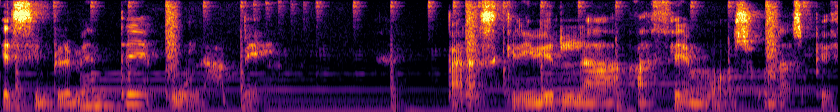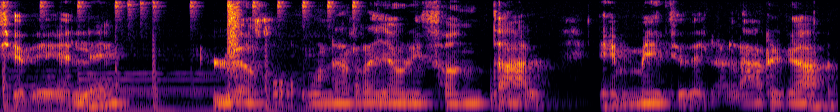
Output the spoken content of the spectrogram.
es simplemente una P. Para escribirla hacemos una especie de L, luego una raya horizontal en medio de la larga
